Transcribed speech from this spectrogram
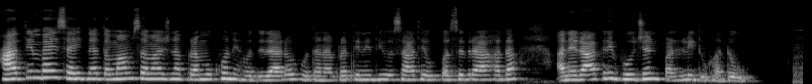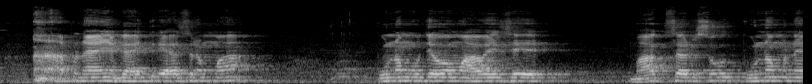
હાતિમભાઈ સહિતના તમામ સમાજના પ્રમુખો અને હોદ્દેદારો પોતાના પ્રતિનિધિઓ સાથે ઉપસ્થિત રહ્યા હતા અને રાત્રિ ભોજન પણ લીધું હતું. આપણે અહીંયા ગાયત્રી આશ્રમમાં પૂનમ ઉજવવામાં આવે છે. માગસર સુદ પૂનમ અને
